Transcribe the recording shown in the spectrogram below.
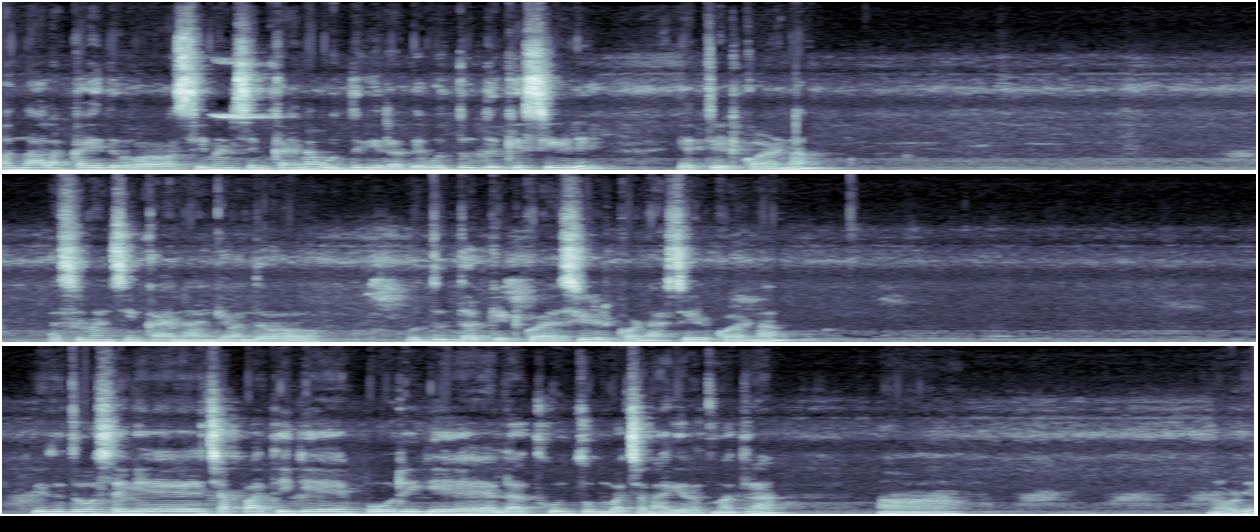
ಒಂದು ನಾಲ್ಕೈದು ಹಸಿಮೆಣ್ಸಿನ್ಕಾಯಿನ ಉದ್ದಗಿರೋದೆ, ಉದ್ದುದ್ದಕ್ಕೆ ಸೀಳಿ ಎತ್ತಿ ಇಟ್ಕೊಳ್ಳೋಣ ಹಸಿಮೆಣ್ಸಿನ್ಕಾಯಿನ ಹಂಗೆ ಒಂದು ಉದ್ದುದ್ದಕ್ಕೆ ಇಟ್ಕೊ, ಸೀಳ್ಕೊಂಡ, ಸೀಳ್ಕೊಳ್ಳೋಣ. ಇದು ದೋಸೆಗೆ, ಚಪಾತಿಗೆ, ಪೂರಿಗೆ, ಎಲ್ಲದಕ್ಕೂ ತುಂಬ ಚೆನ್ನಾಗಿರುತ್ತೆ ಮಾತ್ರ. ನೋಡಿ,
